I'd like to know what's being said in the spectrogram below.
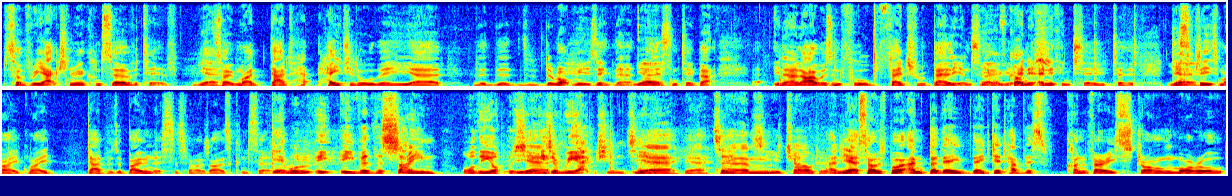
sort of reactionary and conservative, Yeah. so my dad ha- hated all the, uh, the, the the rock music that Yeah. I listened to, but you know, and I was in full fledged rebellion, so Yeah, any, anything to to Yeah. displease my my dad was a bonus as far as I was concerned. Yeah, well, e- either the same or the opposite Yeah. is a reaction to yeah, yeah. to, Um, to your childhood. And yeah, so I was born, and but they they did have this kind of very strong moral,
